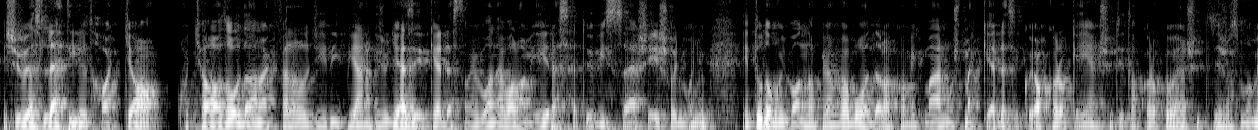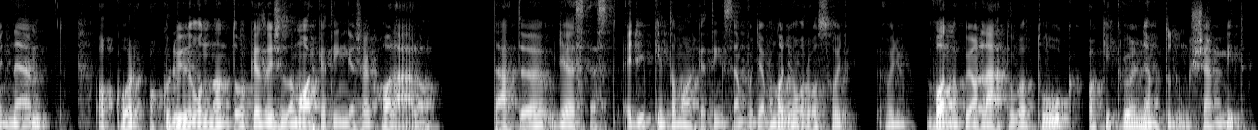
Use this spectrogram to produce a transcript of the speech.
és ő ezt letilthatja, hogyha az oldal megfelel a GDPR-nak, és ugye ezért kérdeztem, hogy van-e valami érezhető visszaesés, hogy mondjuk én tudom, hogy vannak olyan weboldalak, amik már most megkérdezik, hogy akarok-e ilyen sütit, akarok-e olyan sütit, és azt mondom, hogy nem, akkor, akkor ő onnantól kezdve, és ez a marketingesek halála, tehát ugye ezt, ezt egyébként a marketing szempontjában nagyon rossz, hogy, hogy vannak olyan látogatók, akikről nem tudunk semmit,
